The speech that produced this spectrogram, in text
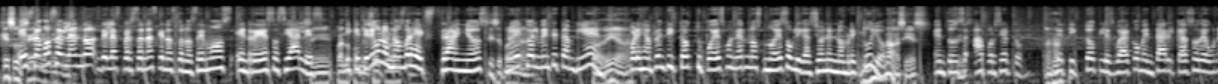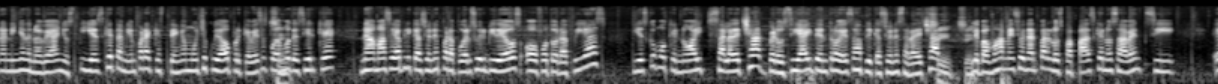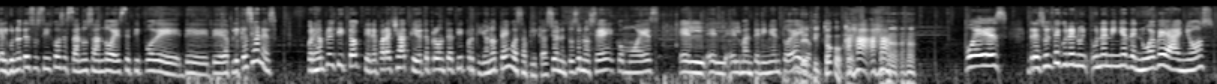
que Estamos hablando de las personas que nos conocemos en redes sociales y que tienen unos nombres extraños. no actualmente también. Por ejemplo, en TikTok tú puedes ponernos, no es obligación el nombre tuyo. No, así es. Entonces, ah, por cierto, de TikTok les voy a comentar el caso de una niña de nueve años. Y es que también para que tengan mucho cuidado, porque a veces podemos decir que nada más hay aplicaciones para poder subir videos o fotografías y es como que no hay sala de chat, pero sí hay dentro de esas aplicaciones sala de chat. Les vamos a mencionar para los papás que no saben si algunos de sus hijos están usando este tipo de, de, aplicaciones. Por ejemplo, el TikTok tiene para chat, que yo te pregunté a ti porque yo no tengo esa aplicación, entonces no sé cómo es el, el, mantenimiento de ello. ¿De TikTok o qué? Ajá, ajá. Pues resulta que una, una niña de nueve años,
